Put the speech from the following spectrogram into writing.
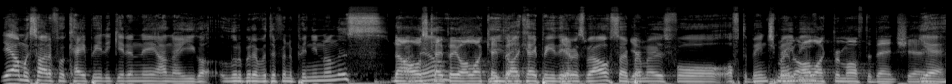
Yeah, I'm excited for KP to get in there. I know you got a little bit of a different opinion on this. No, I was KP. I like KP. You like KP there Yep. as well. So Yep. Brimo's for off the bench, maybe. I like Brim off the bench. Yeah. Yeah,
